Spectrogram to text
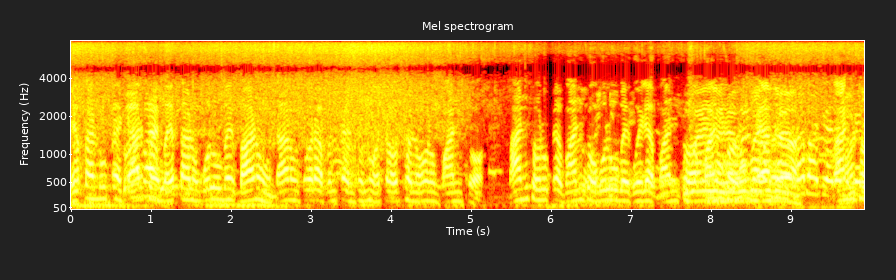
એકાણું રૂપિયા ચારસો એકાણું બોલું ભાઈ બાણું ત્રાણું ચોરા પંચાવન છન્નું અઠો અઠાણું પાંચસો પાંચસો રૂપિયા પાંચસો બોલું ભાઈ પહેલે પાંચસો પાંચસો રૂપિયા પાંચસો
